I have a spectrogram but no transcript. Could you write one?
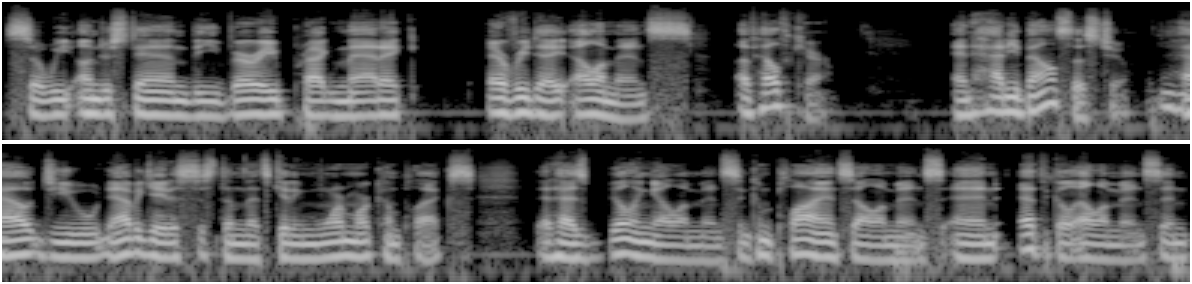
So we understand the very pragmatic, everyday elements of healthcare. And how do you balance those 2 mm-hmm. How do you navigate a system that's getting more and more complex, that has billing elements and compliance elements and ethical elements and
